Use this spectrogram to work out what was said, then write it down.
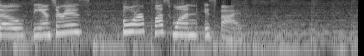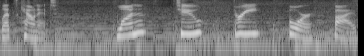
So the answer is 4 plus 1 is 5. Let's count it. 1, 2, 3, 4, 5.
